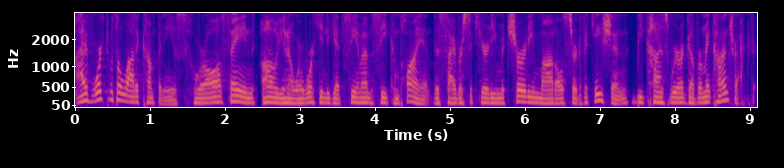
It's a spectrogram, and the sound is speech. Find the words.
I've worked with a lot of companies who are all saying, oh, you know, we're working to get CMMC compliant, the cybersecurity maturity model certification, because we're a government contractor.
